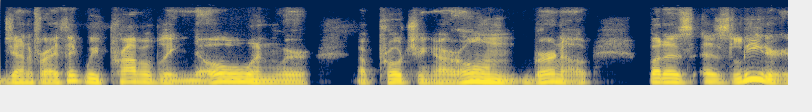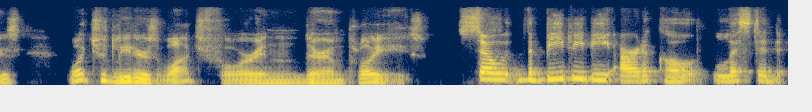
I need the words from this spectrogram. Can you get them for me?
Jennifer, I think we probably know when we're approaching our own burnout, but as, as leaders, what should leaders watch for in their employees? So, the BBB article listed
